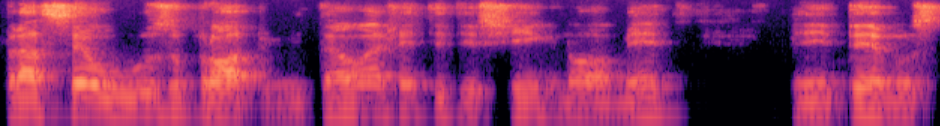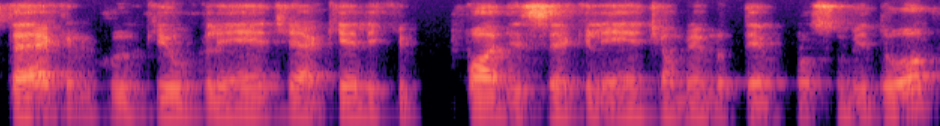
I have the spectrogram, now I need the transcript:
para seu uso próprio. Então a gente distingue normalmente em termos técnicos, que o cliente é aquele que pode ser cliente ao mesmo tempo consumidor,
